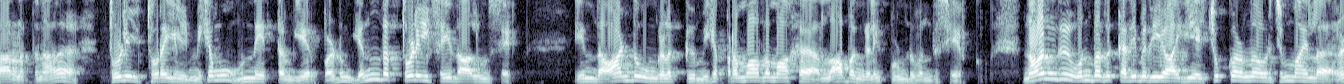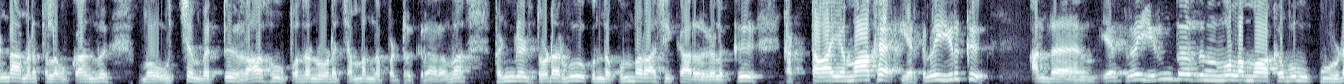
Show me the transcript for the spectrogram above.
காரணத்தினால தொழில் துறையில் மிகவும் முன்னேற்றம் ஏற்படும். எந்த தொழில் செய்தாலும் சரி. இந்த ஆண்டு உங்களுக்கு மிக பிரமாதமாக லாபங்களை கொண்டு வந்து சேர்க்கும். நான்கு ஒன்பது கதிபதியாகிய சுக்கரன் அவர் சும்மா இல்லை ரெண்டாம் இடத்துல உட்கார்ந்து வ- உச்சம் பெற்று ராகு புதனோட சம்பந்தப்பட்டிருக்கிறார். அதான் பெண்கள் தொடர்பு இந்த கும்பராசிக்காரர்களுக்கு கட்டாயமாக ஏற்கனவே இருக்குது அந்த ஏற்கனவே இருந்ததன் மூலமாகவும் கூட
